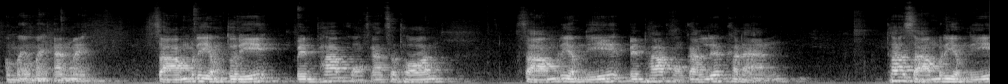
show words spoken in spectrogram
เอาใหม่เอาใหม่อ่านใหม่ สามเหลี่ยมตัวนี้เป็นภาพของการสะท้อน สามเหลี่ยมนี้เป็นภาพของการเลื่อนขนาน ถ้าสามเหลี่ยมนี้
